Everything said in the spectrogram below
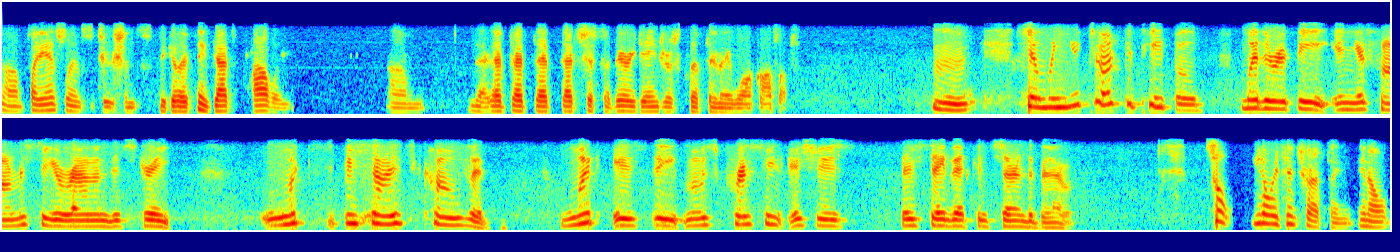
um, financial institutions because I think that's probably um, that, that that that that's just a very dangerous cliff they may walk off of. Hmm. So when you talk to people, whether it be in your pharmacy or out on the street, what besides COVID, what is the most pressing issues they say they're concerned about? So you know, it's interesting. You know,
